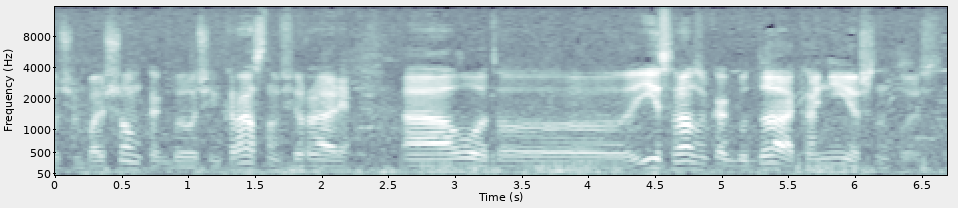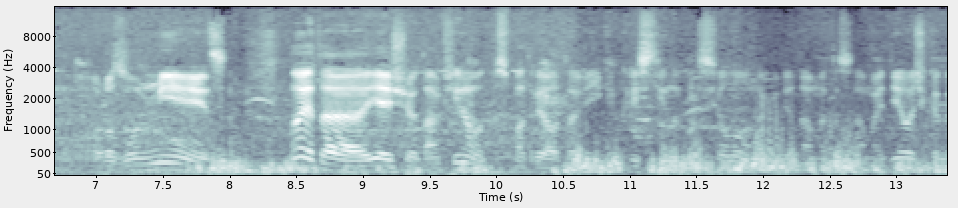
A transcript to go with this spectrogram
очень большом, как бы, очень красном Феррари, а, вот, э, и сразу как бы, да, конечно, то есть, ну, разумеется. Ну, это, я еще там фильм вот посмотрел, это Вики Кристина Барселона, где там эта самая девочка,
